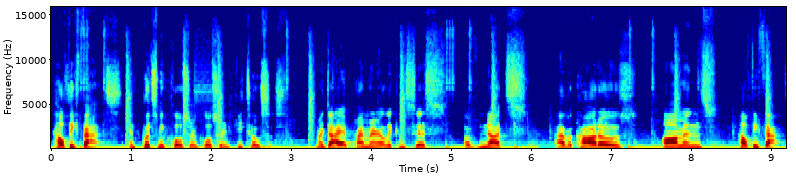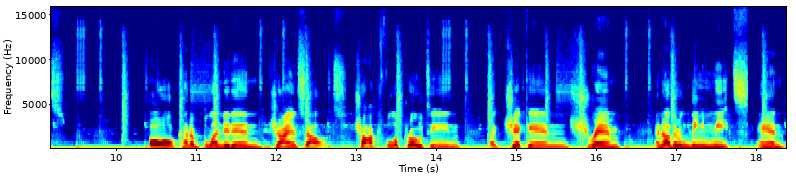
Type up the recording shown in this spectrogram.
healthy fats and puts me closer and closer in ketosis. My diet primarily consists of nuts, avocados, almonds, healthy fats, all kind of blended in giant salads, chock full of protein like chicken, shrimp, and other lean meats. And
